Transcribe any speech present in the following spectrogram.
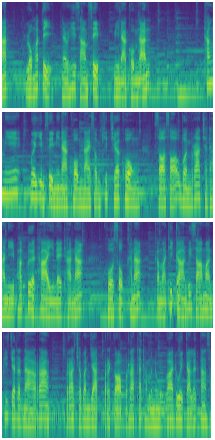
นัดลงมติในวันที่ 30 มีนาคมนั้น ทั้งนี้เมื่อ 24 มีนาคม นายสมคิดเชื้อคง สสอุบลราชธานีพักเพื่อไทยในฐานะโฆษกคณะกรรมธิการวิสามันพิจารณาร่างพระราชบัญญัติประกอบรัฐธรรมนูญว่าด้วยการเลือกตั้งส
